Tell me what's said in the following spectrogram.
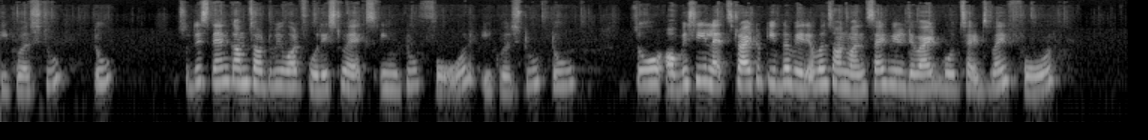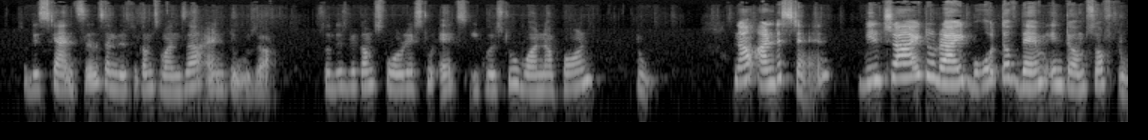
equals to 2. So this then comes out to be what 4 is to x into 4 equals to 2 so obviously let's try to keep the variables on one side. We'll divide both sides by 4. So this cancels and this becomes 1za and 2za. So this becomes 4 raised to x equals to 1 upon 2. Now understand, we'll try to write both of them in terms of 2.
